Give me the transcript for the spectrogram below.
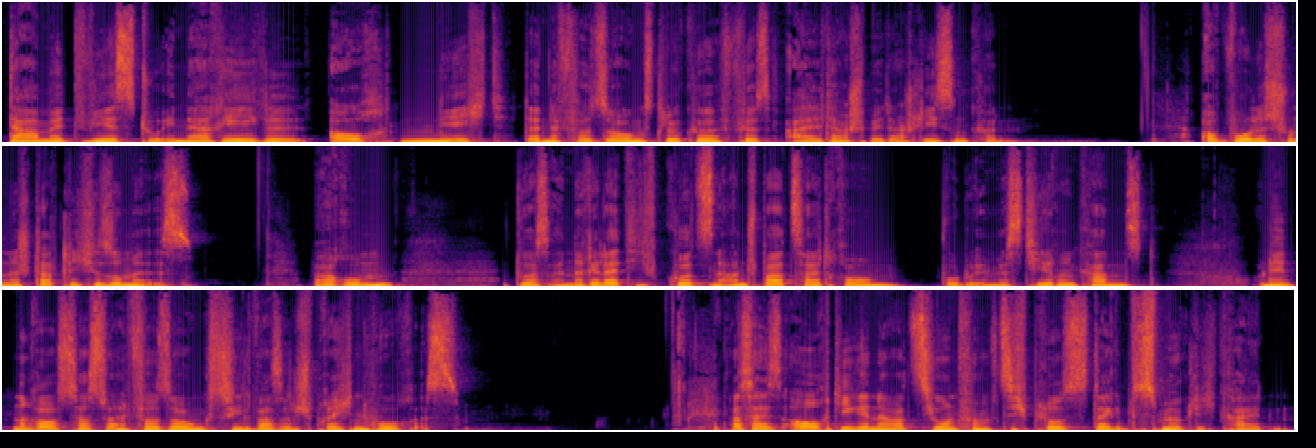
Damit wirst du in der Regel auch nicht deine Versorgungslücke fürs Alter später schließen können. Obwohl es schon eine stattliche Summe ist. Warum? Du hast einen relativ kurzen Ansparzeitraum, wo du investieren kannst und hinten raus hast du ein Versorgungsziel, was entsprechend hoch ist. Das heißt, auch die Generation 50 plus, da gibt es Möglichkeiten.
